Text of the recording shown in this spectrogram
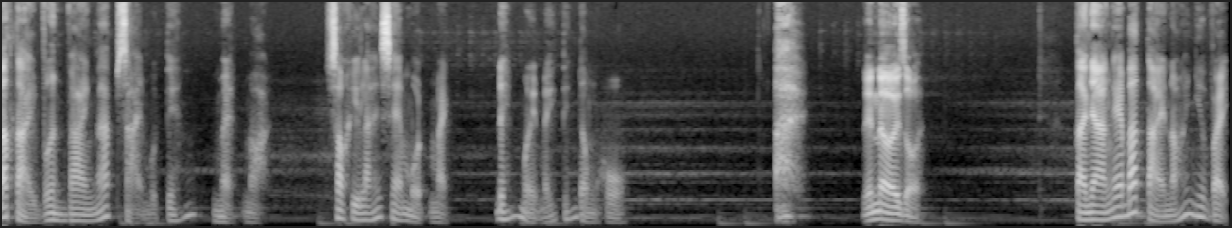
Bác Tài vươn vai ngáp dài một tiếng Mệt mỏi Sau khi lái xe một mạch Đến mười mấy tiếng đồng hồ. À, Đến nơi rồi? Cả nhà nghe bác Tài nói như vậy,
